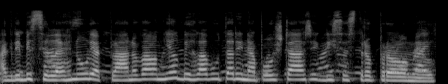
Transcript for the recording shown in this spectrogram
A kdyby si lehnul, jak plánoval, měl by hlavu tady na polštáři, když se strop prolomil.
